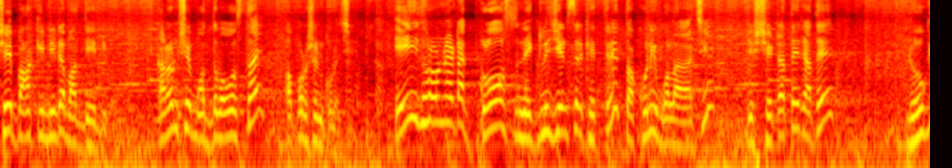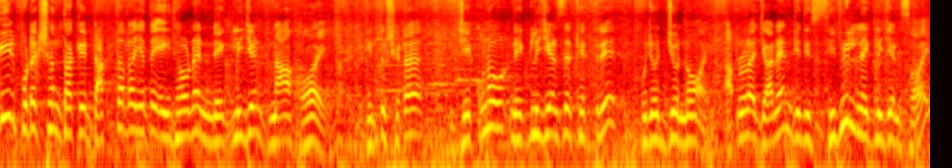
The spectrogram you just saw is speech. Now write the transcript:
সে বাঁ কিডনিটা বাদ দিয়ে দিল। কারণ সে মদ্যপ অবস্থায় অপারেশন করেছে। এই ধরনের একটা গ্রস নেগলিজেন্সের ক্ষেত্রে তখনই বলা আছে যে সেটাতে যাতে রোগীর প্রোটেকশন থাকে, ডাক্তাররা যাতে এই ধরনের নেগলিজেন্ট না হয়, কিন্তু সেটা যে কোনো নেগলিজেন্সের ক্ষেত্রে প্রযোজ্য নয়। আপনারা জানেন যদি সিভিল নেগলিজেন্স হয়,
